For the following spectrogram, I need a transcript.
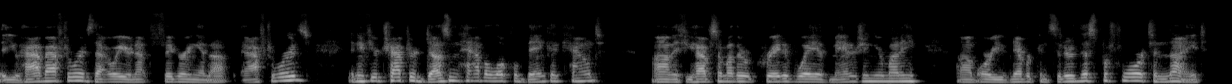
that you have afterwards. That way you're not figuring it out afterwards. And if your chapter doesn't have a local bank account, um, if you have some other creative way of managing your money, um, or you've never considered this before tonight,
